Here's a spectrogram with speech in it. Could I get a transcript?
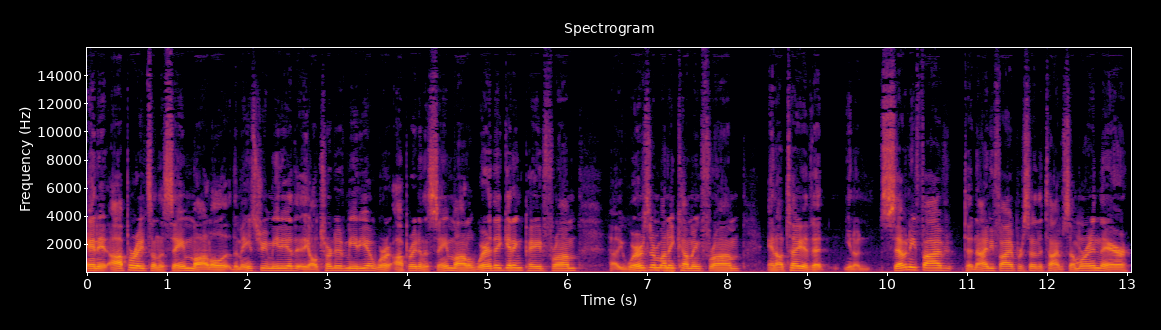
and it operates on the same model. The mainstream media the alternative media we're operating on the same model. Where are they getting paid from? Uh, where's their money coming from? And i'll tell you that you know 75 to 95 percent of the time somewhere in there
